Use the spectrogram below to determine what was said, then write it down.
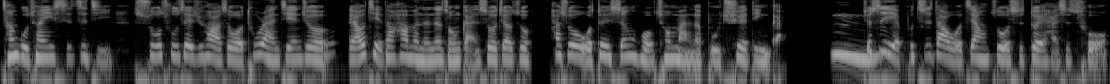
长谷川医师自己说出这句话的时候，我突然间就了解到他们的那种感受，叫做他说我对生活充满了不确定感。嗯，就是也不知道我这样做是对还是错，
